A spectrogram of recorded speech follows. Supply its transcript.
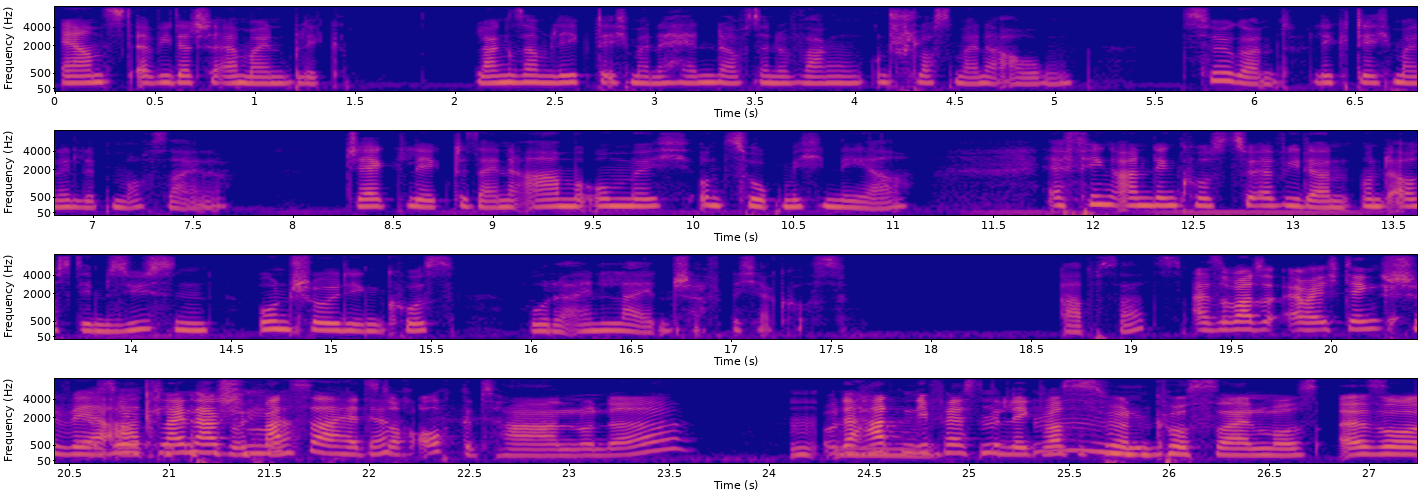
Ernst erwiderte er meinen Blick. Langsam legte ich meine Hände auf seine Wangen und schloss meine Augen. Zögernd legte ich meine Lippen auf seine. Jack legte seine Arme um mich und zog mich näher. Er fing an, den Kuss zu erwidern, und aus dem süßen, unschuldigen Kuss wurde ein leidenschaftlicher Kuss. Absatz. Also warte, aber ich denke, so ein kleiner So, ja. Schmatzer hätte es Ja. doch auch getan, oder? Oder hatten die festgelegt, was es für ein Kuss sein muss? Also,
